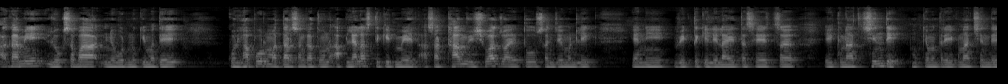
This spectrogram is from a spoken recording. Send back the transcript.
आगामी लोकसभा निवडणुकीमध्ये कोल्हापूर मतदारसंघातून आपल्यालाच तिकीट मिळेल असा ठाम विश्वास जो आहे तो संजय मंडलिक यांनी व्यक्त केलेला आहे. तसेच एकनाथ शिंदे मुख्यमंत्री एकनाथ शिंदे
